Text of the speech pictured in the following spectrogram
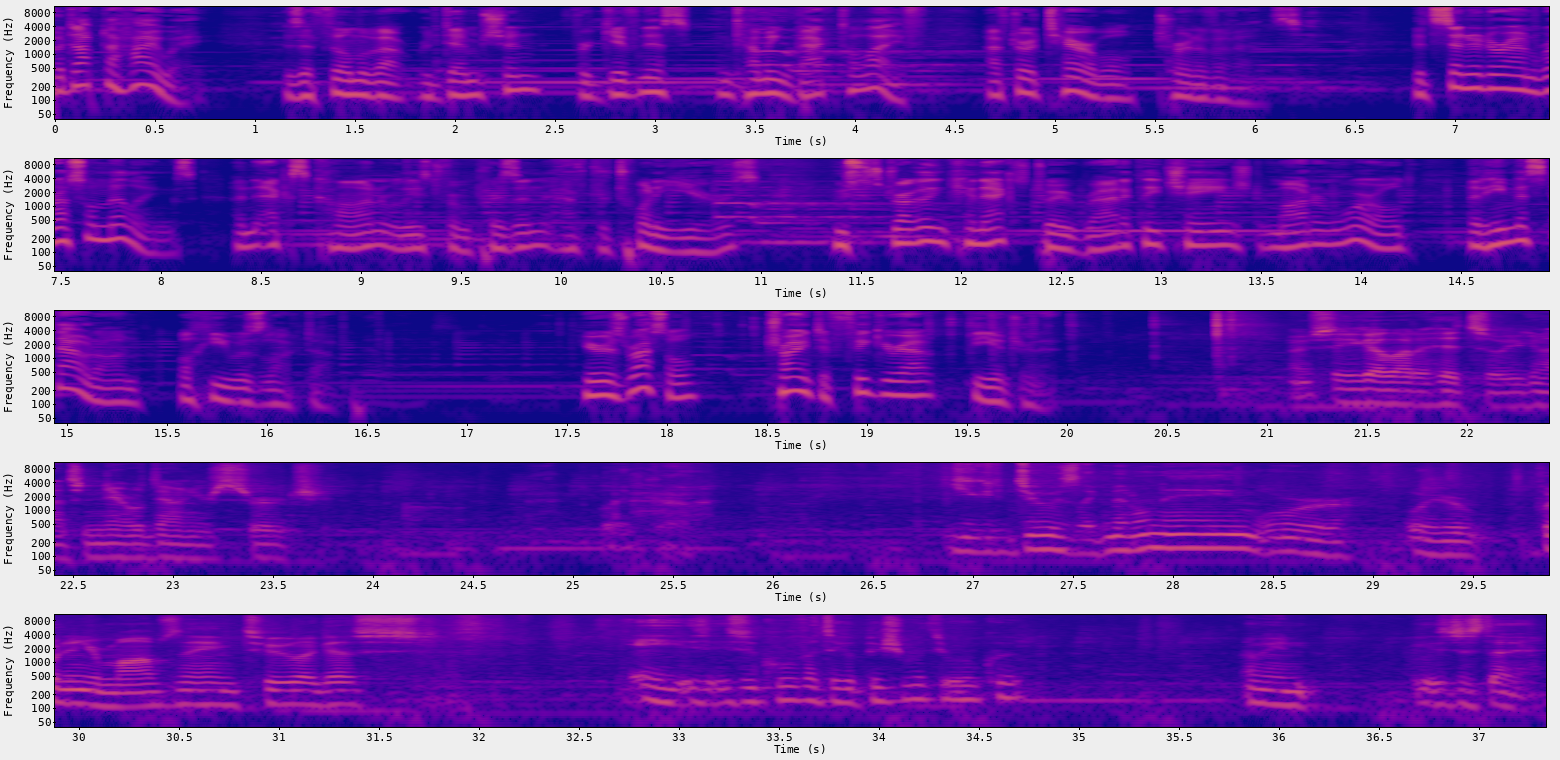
Adopt a Highway is a film about redemption, forgiveness, and coming back to life after a terrible turn of events. It's centered around Russell Millings, an ex con released from prison after 20 years, who's struggling to connect to a radically changed modern world that he missed out on while he was locked up. Here is Russell trying to figure out the internet. All right, so you got a lot of hits, so you're gonna have to narrow down your search. Um, like, uh, you could do his like middle name or or you're putting your mom's name too, I guess. Hey, is, is it cool if I take a picture with you real quick? I mean, it's just that.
